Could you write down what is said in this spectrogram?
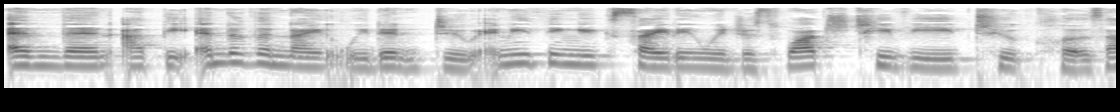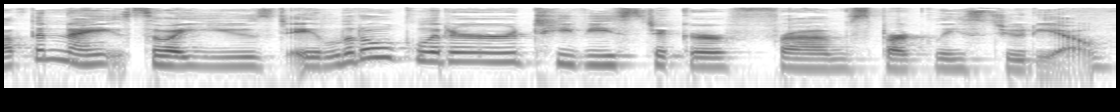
And then at the end of the night, we didn't do anything exciting. We just watched TV to close out the night. So I used a little glitter TV sticker from Sparkly Studio.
